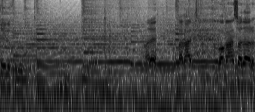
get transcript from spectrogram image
خیلی خوبی بود. آره فقط واقعا سالار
